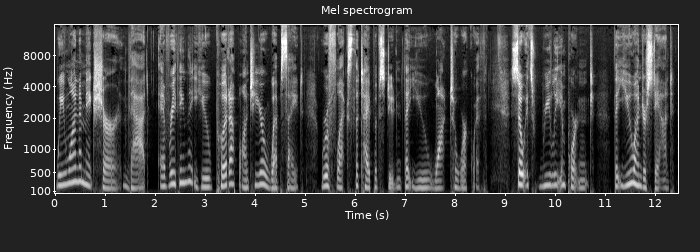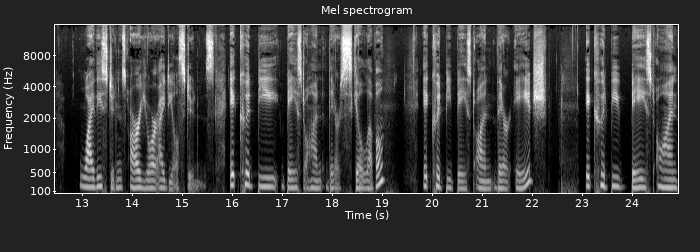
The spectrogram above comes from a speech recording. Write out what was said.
We want to make sure that everything that you put up onto your website reflects the type of student that you want to work with. So it's really important that you understand why these students are your ideal students. It could be based on their skill level, it could be based on their age. It could be based on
